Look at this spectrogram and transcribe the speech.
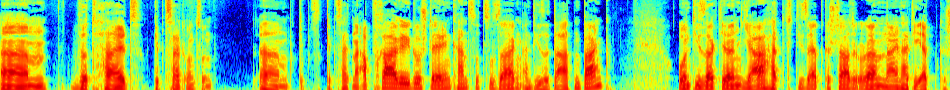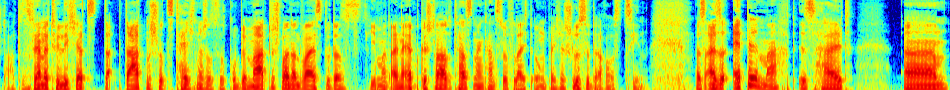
ähm, wird halt, gibt's halt und so, ähm, gibt's, gibt's halt eine Abfrage, die du stellen kannst sozusagen an diese Datenbank. und die sagt ja dann, ja, hat diese App gestartet oder nein, hat die App gestartet. Das wäre natürlich jetzt da datenschutztechnisch ist das problematisch, weil dann weißt du, dass jemand eine App gestartet hat und dann kannst du vielleicht irgendwelche Schlüsse daraus ziehen. Was also Apple macht, ist halt, ähm,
